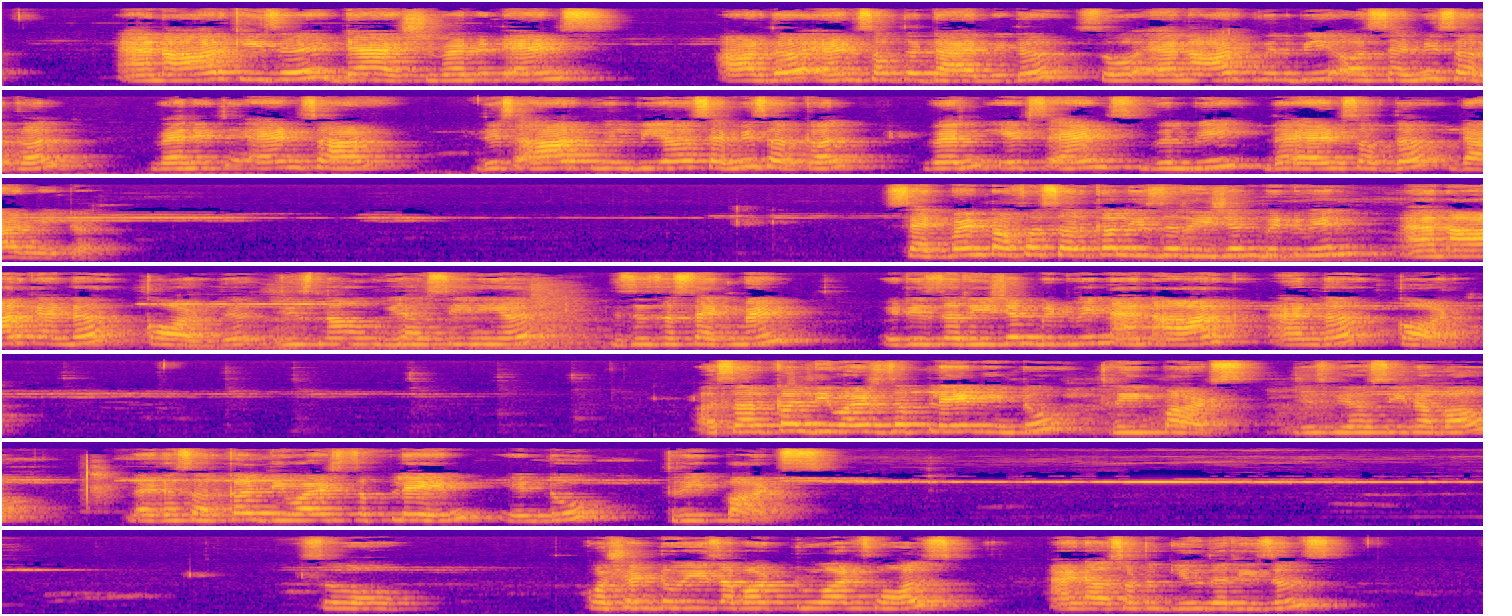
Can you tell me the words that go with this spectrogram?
An arc is a dash when it ends are the ends of the diameter. So an arc will be a semicircle when its ends are, this arc will be a semicircle when its ends will be the ends of the diameter. Segment of a circle is the region between an arc and a chord. This now we have seen here. This is the segment. It is the region between an arc and the chord. A circle divides the plane into three parts. This we have seen above that a circle divides the plane into three parts. So, question 2 is about true or false and also to give the reasons.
